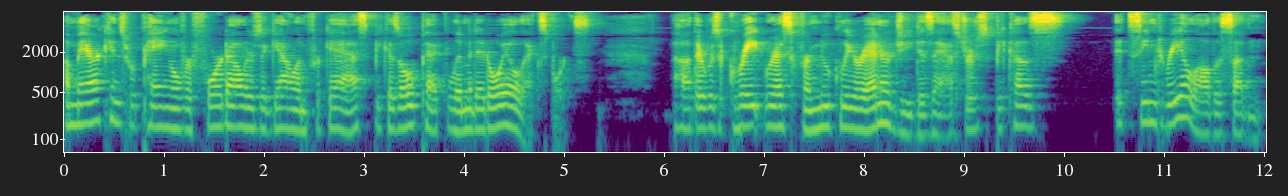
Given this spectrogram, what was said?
Americans were paying over $4 a gallon for gas because OPEC limited oil exports. Uh, there was a great risk for nuclear energy disasters because it seemed real all of a sudden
